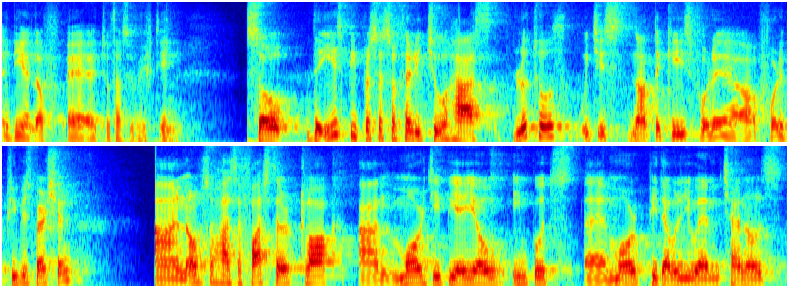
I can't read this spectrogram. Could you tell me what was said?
at the end of uh, 2015. So the ESP processor 32 has Bluetooth, which is not the case for the, uh, for the previous version, and also has a faster clock and more GPIO inputs, uh, more PWM channels,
